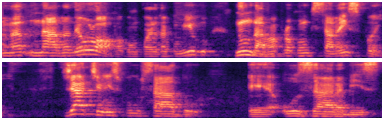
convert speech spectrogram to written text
nada na Europa, concorda comigo? Não dava para conquistar na Espanha. Já tinham expulsado é, os árabes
